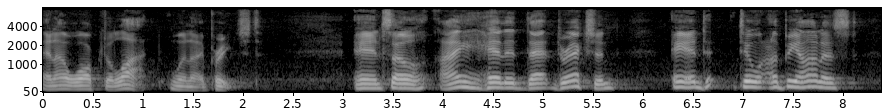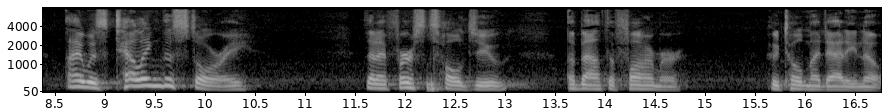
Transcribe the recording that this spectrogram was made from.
and I walked a lot when I preached. And so I headed that direction. And to uh, be honest, I was telling the story that I first told you about the farmer who told my daddy no.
